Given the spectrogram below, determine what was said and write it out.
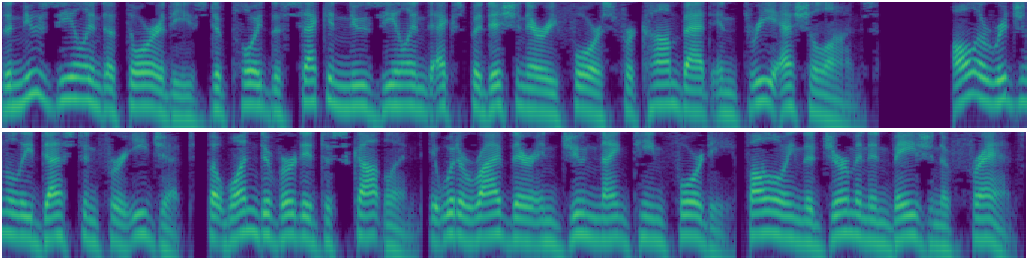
The New Zealand authorities deployed the 2nd New Zealand Expeditionary Force for combat in three echelons—all originally destined for Egypt, but one diverted to Scotland it would arrive there in June 1940 following the German invasion of France.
